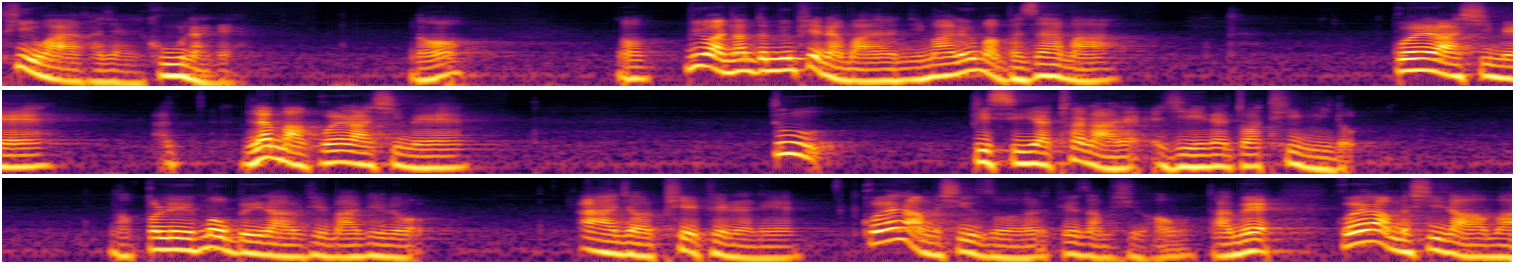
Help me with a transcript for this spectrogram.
ထိသွားတဲ့အခါကျရင်ကူးနိုင်တယ်နော်နော်ပြီးတော့နောက်တစ်မျိုးဖြစ်နေပါတယ်ညီမလေးကပါဇက်မှာကွဲတာရှိမယ်လက်မှာကွဲတာရှိမယ်သူ့ပစ္စည်းကထွက်လာတဲ့အရင်နဲ့တွားထိမိလို့နော်ပလေမှုတ်ပေးတာဖြစ်ပါဖြစ်တော့အားကြောင့်ဖြစ်ဖြစ်နေတယ် ကွဲတာမရှိဆိုတော့ကိစ္စမရှိပါဘူးဒါပေမဲ့ကွဲတာမရှိတာမှ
